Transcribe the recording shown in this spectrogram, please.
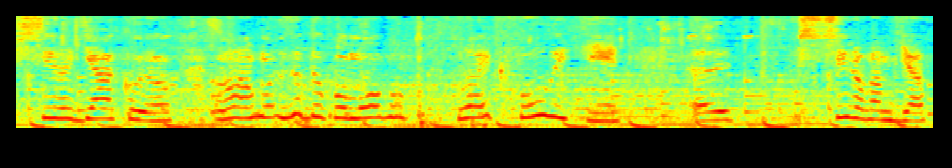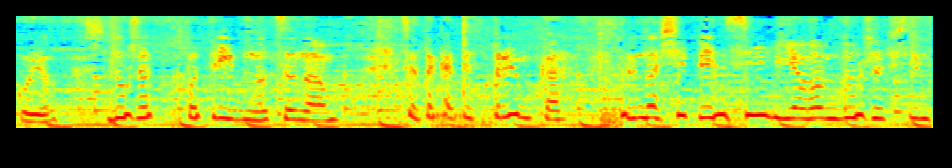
Щиро дякую вам за допомогу. Лайк Quality. Е, Щиро вам дякую. Дуже потрібно це нам. Це така підтримка при нашій пенсії. Я вам дуже всім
